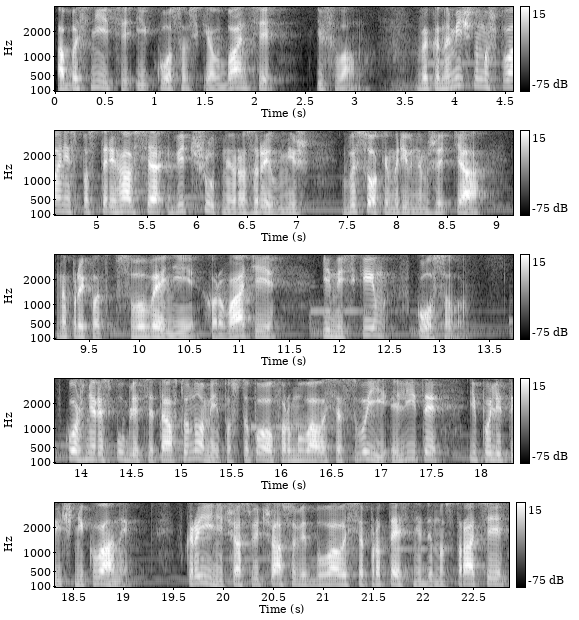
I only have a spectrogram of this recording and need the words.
а боснійці і косовські албанці іслам. В економічному ж плані спостерігався відчутний розрив між високим рівнем життя, наприклад, в Словенії, Хорватії, і низьким в Косово. В кожній республіці та автономії поступово формувалися свої еліти і політичні клани. Країні час від часу відбувалися протестні демонстрації,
